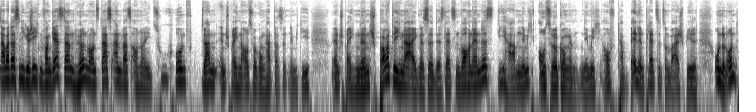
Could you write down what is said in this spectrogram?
Aber das sind die Geschichten von gestern. Hören wir uns das an, was auch noch in die Zukunft dann entsprechende Auswirkungen hat. Das sind nämlich die entsprechenden sportlichen Ereignisse des letzten Wochenendes. Die haben nämlich Auswirkungen, nämlich auf Tabellenplätze zum Beispiel und und und.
